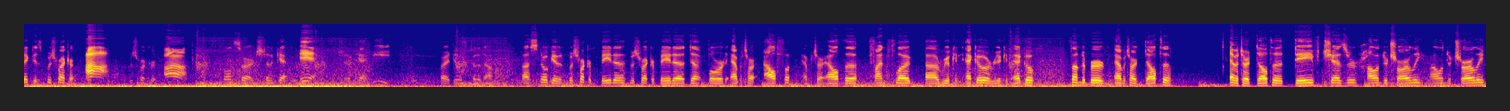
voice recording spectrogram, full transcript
Invictus, Bushwhacker, ah! Bushwhacker, ah! Clone Sarge, Shadow eh! Shadow e! Alright, dude, let's cut it out. Uh, Snowgiven, Bushwhacker Beta, Bushwhacker Beta, Death Lord, Avatar Alpha, Avatar Alpha, Find Flug, uh, Ryoken Echo, or Echo, Thunderbird, Avatar Delta, Avatar Delta, Dave, Cheser, Hollander Charlie, Hollander Charlie,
